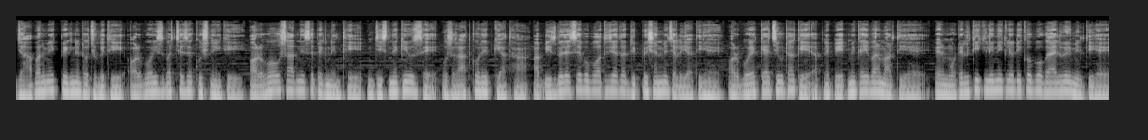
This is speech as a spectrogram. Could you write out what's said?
जहाँ पर मिक प्रेगनेंट हो चुकी थी और वो इस बच्चे से खुश नहीं थी और वो उस आदमी से प्रेगनेंट थी, जिसने की उसे उस रात को रेप किया था। अब इस वजह से वो बहुत ही ज़्यादा डिप्रेशन में चली जाती है और वो एक कैची उठा के अपने पेट में कई बार मारती है। फिर मोटेल की क्लिनिक लेडी को वो घायल हुई मिलती है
